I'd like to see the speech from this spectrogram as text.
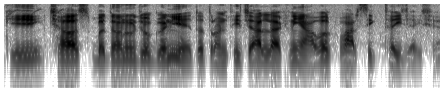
ઘી, છાશ બધાનું જો ગણીએ તો ત્રણથી ચાર લાખની આવક વાર્ષિક થઈ જાય છે.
